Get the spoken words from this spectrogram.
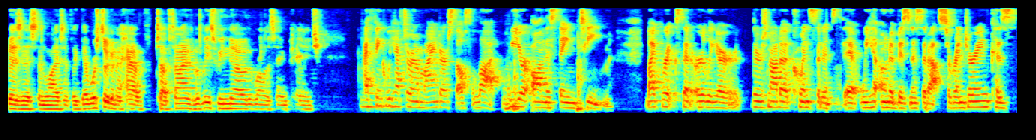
business and life stuff like that. We're still going to have tough times, but at least we know that we're on the same page. I think we have to remind ourselves a lot. We are on the same team. Like Rick said earlier, there's not a coincidence that we own a business about surrendering because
